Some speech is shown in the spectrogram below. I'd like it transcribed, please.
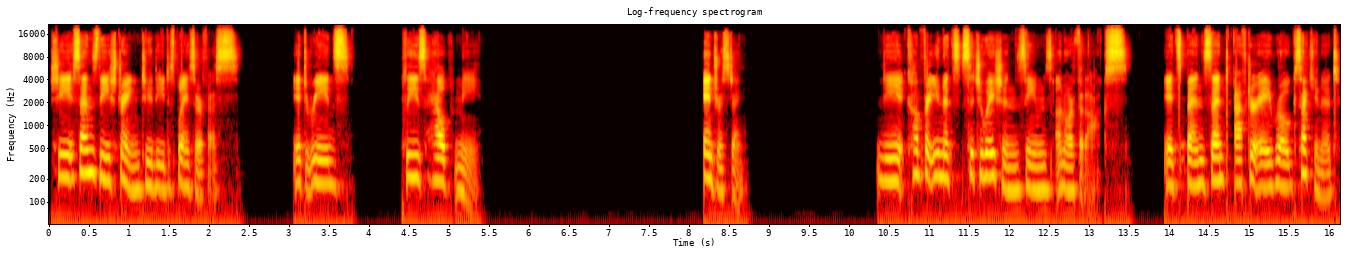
She sends the string to the display surface. It reads, Please help me. Interesting. The comfort unit's situation seems unorthodox. It's been sent after a rogue SecUnit,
